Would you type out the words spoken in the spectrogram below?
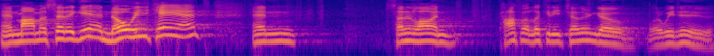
And Mama said again, No, he can't. And son in law and Papa look at each other and go, What do we do?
